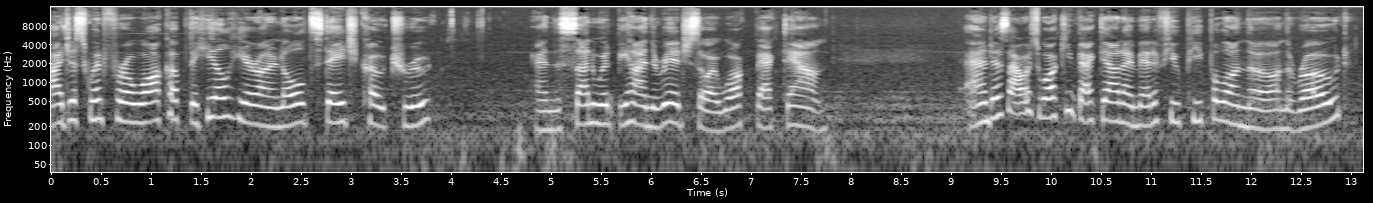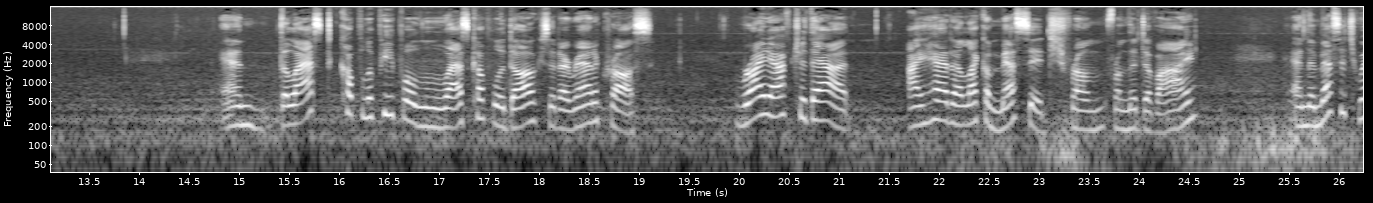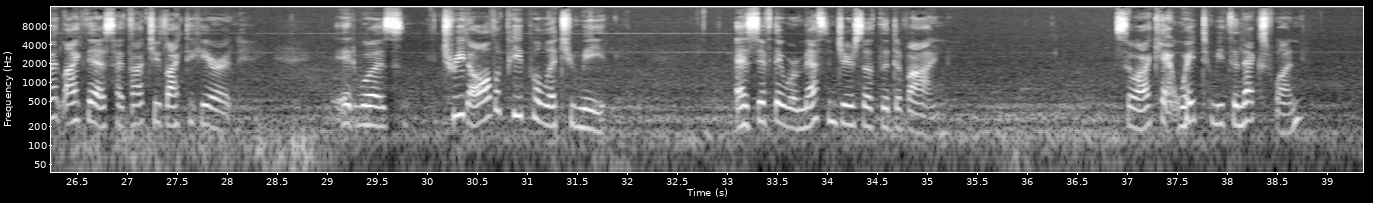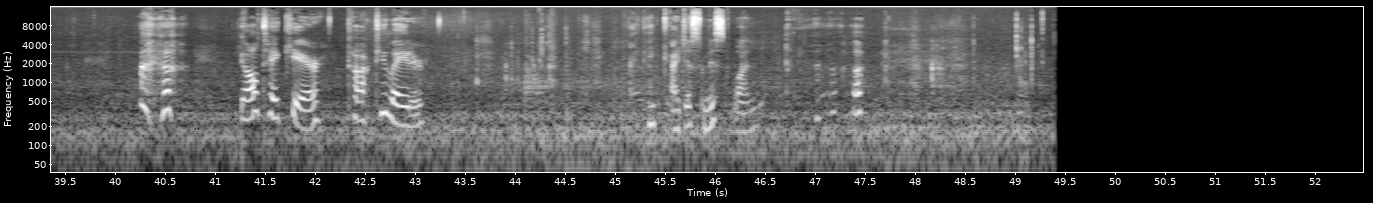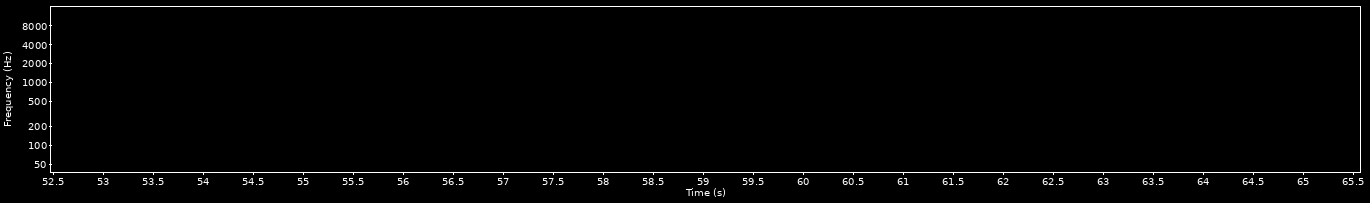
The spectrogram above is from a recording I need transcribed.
I just went for a walk up the hill here on an old stagecoach route and the sun went behind the ridge so I walked back down. And as I was walking back down I met a few people on the on the road. And the last couple of people and the last couple of dogs that I ran across, right after that, I had a, like a message from, from the divine. And the message went like this. I thought you'd like to hear it. It was treat all the people that you meet as if they were messengers of the divine. So I can't wait to meet the next one. Y'all take care. Talk to you later. I think I just missed one.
